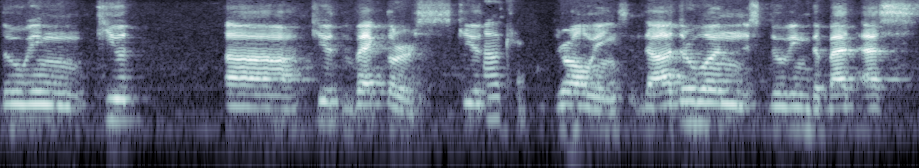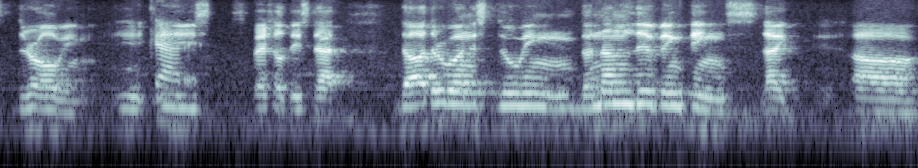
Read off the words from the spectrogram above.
doing cute uh, cute vectors cute Okay. drawings the other one is doing the badass drawing he, his specialty is that the other one is doing the non-living things like uh,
